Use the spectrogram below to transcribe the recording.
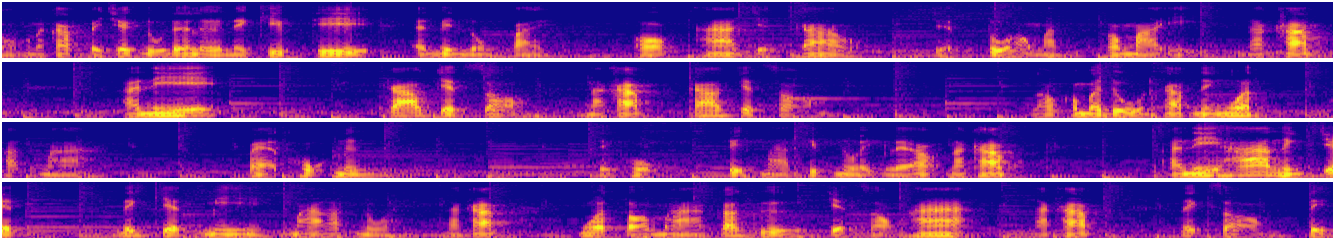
2 นะครับ ไปเช็คดูได้เลยในคลิปที่แอดมินลงไปออก 579 7 ตัวของมันก็มาอีกนะครับ อันนี้ 972 นะครับ 972 เราก็มาดูนะครับในงวดถัดมา 861 เลข 6 ติดมา 10 หน่วยอีกแล้วนะครับ อันนี้ 517 เลข 7 มีมาหลักหน่วยนะครับ งวดต่อมาก็คือ 725 นะครับ เลข 2 ติด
